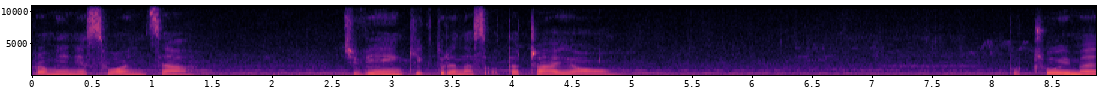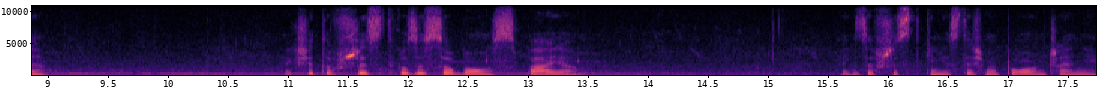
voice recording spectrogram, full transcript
promienie słońca, dźwięki, które nas otaczają. Poczujmy, jak się to wszystko ze sobą spaja, jak ze wszystkim jesteśmy połączeni.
